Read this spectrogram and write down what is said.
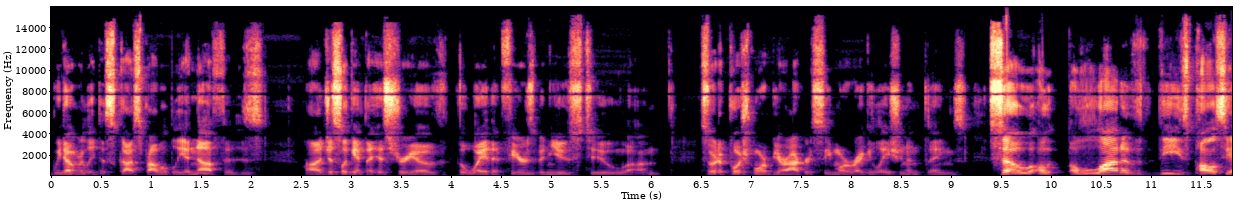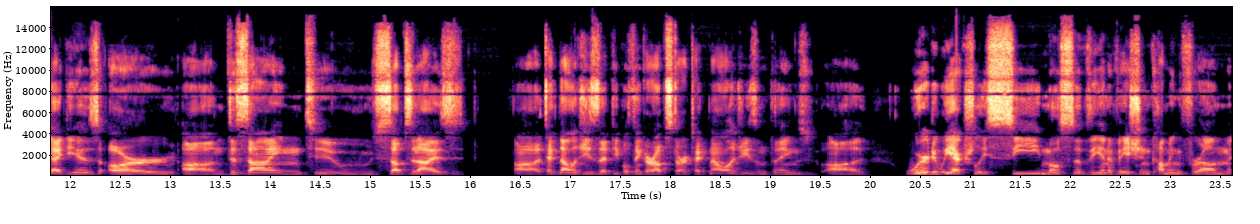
we don't really discuss probably enough is uh, just looking at the history of the way that fear has been used to um, sort of push more bureaucracy, more regulation, and things. So a, a lot of these policy ideas are um, designed to subsidize uh, technologies that people think are upstart technologies and things. Uh, where do we actually see most of the innovation coming from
